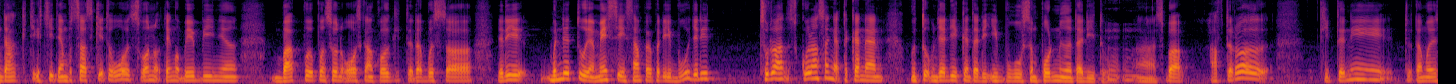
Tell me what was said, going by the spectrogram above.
dah kecil-kecil yang besar sikit tu oh seronok tengok babynya, bapa pun seronok oh sekarang kalau kita dah besar. Jadi benda tu yang message sampai pada ibu. Jadi kurang, kurang sangat tekanan untuk menjadikan tadi ibu sempurna tadi tu. Mm-hmm. Ha, sebab after all kita ni terutama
